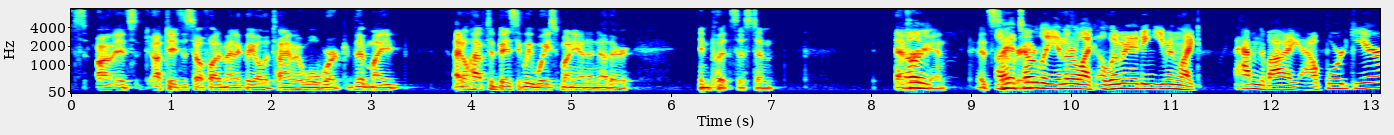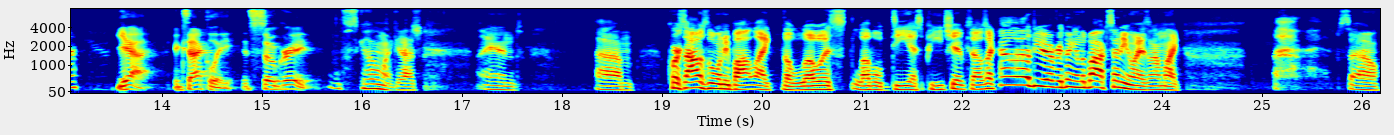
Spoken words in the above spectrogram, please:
it's, uh, it's updates itself automatically all the time. It will work. That my. I don't have to basically waste money on another input system ever Oh, again. It's so oh yeah, great. totally. And they're like eliminating even like having to buy outboard gear. Yeah, exactly. It's so great. It's, oh my gosh. And um, of course, I was the one who bought like the lowest level DSP chip because I was like, oh, I'll do everything in the box anyways. And I'm like, so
